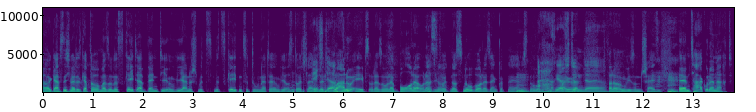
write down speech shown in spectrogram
Aber gab es nicht mehr, es gab doch auch mal so eine Skaterband, die irgendwie ja nichts mit, mit Skaten zu tun hatte, irgendwie aus Deutschland. Echt, ne? Die ja? Guano Apes oder so, oder Border oder Ach sie so. wollten doch Snowboarder sein, konnten ja nicht Snowboard fahren, Ach ich ja, mal gehört. stimmt. Ja, ja. Das war doch irgendwie so ein Scheiß. Ähm, Tag oder Nacht?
